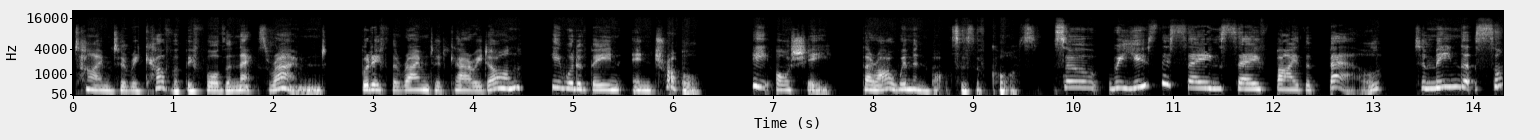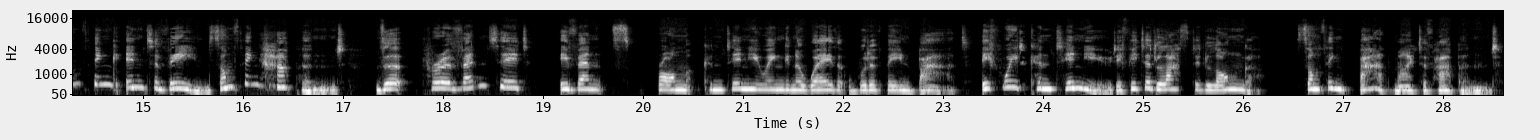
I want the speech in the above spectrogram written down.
time to recover before the next round. But if the round had carried on, he would have been in trouble. He or she. There are women boxers, of course. So we use this saying saved by the bell to mean that something intervened, something happened that prevented events from continuing in a way that would have been bad. If we'd continued, if it had lasted longer, something bad might have happened.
